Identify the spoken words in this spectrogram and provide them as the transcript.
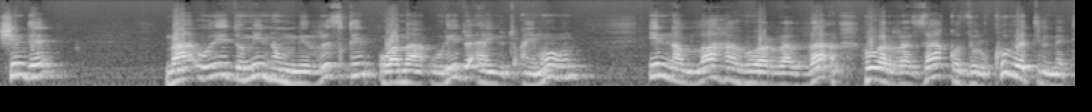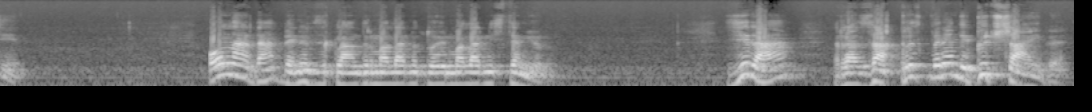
Şimdi ma uridu minhum min rizqin ve ma uridu en yut'imun inna Allaha huve'r razzaku zul kuvvetil metin. Onlardan beni rızıklandırmalarını, doyurmalarını istemiyorum. Zira Razzak, rızk veren ve güç sahibi.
